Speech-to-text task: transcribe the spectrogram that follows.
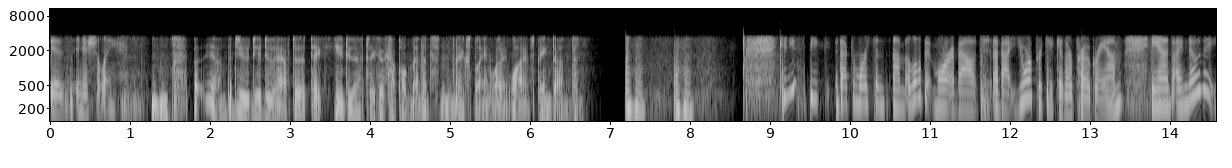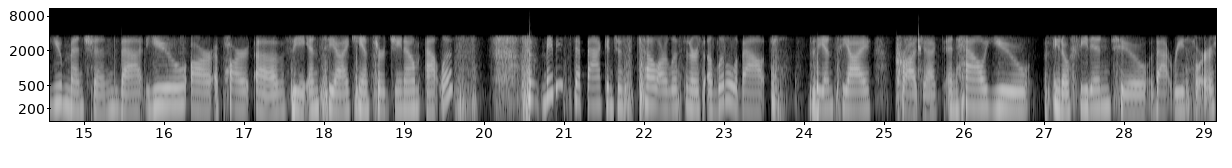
is initially. Mm-hmm. But yeah, but you you do have to take you do have to take a couple of minutes and explain why why it's being done. But. Mm-hmm. Mm-hmm. Can you speak, Dr. Morrison, um, a little bit more about about your particular program? And I know that you mentioned that you are a part of the NCI Cancer Genome Atlas. So maybe step back and just tell our listeners a little about the NCI project and how you you know feed into that resource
